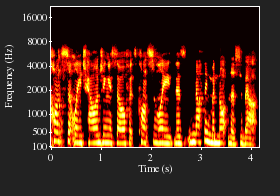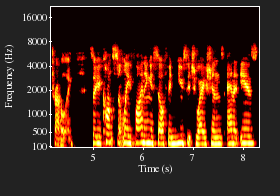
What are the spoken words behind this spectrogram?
constantly challenging yourself. It's constantly there's nothing monotonous about traveling. So you're constantly finding yourself in new situations, and it is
